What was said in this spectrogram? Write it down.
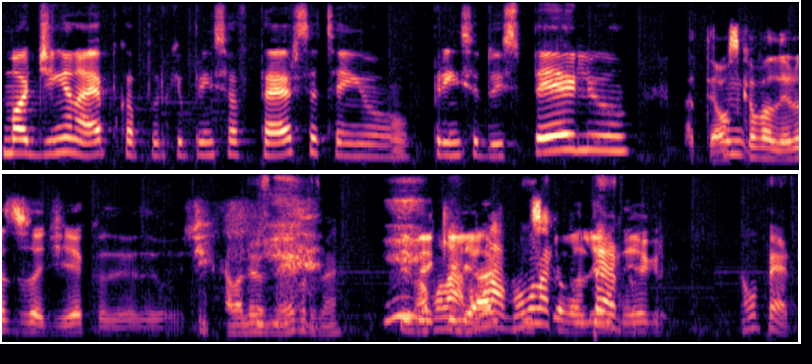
modinha na época, porque o Prince of Persia tem o Príncipe do Espelho. Até os. Cavaleiros do Zodíaco. de- Cavaleiros Negros, né? Teve Vamos lá, vamos lá, vamos lá. Negros. Vamos perto.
